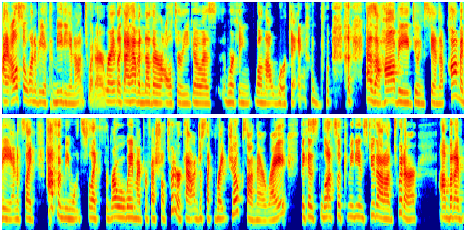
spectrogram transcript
I also want to be a comedian on Twitter, right? Like, I have another alter ego as working, well, not working, as a hobby doing stand up comedy. And it's like half of me wants to like throw away my professional Twitter account and just like write jokes on there, right? Because lots of comedians do that on Twitter. Um, but I've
